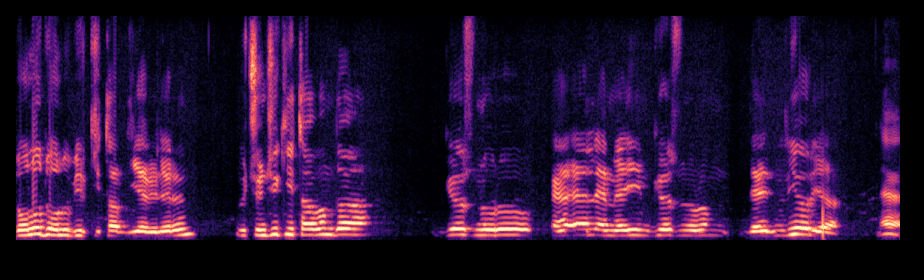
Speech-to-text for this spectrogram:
Dolu dolu bir kitap diyebilirim. Üçüncü kitabım da Göz Nuru, El Emeğim, Göz Nurum deniliyor ya. Evet.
